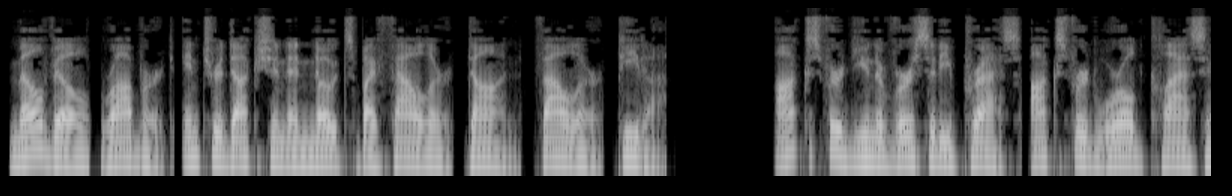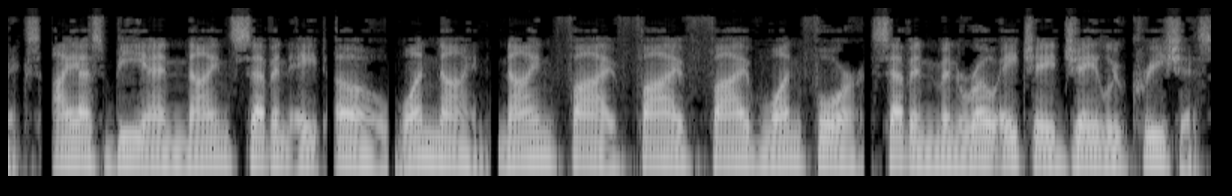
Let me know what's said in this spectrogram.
Melville, Robert Introduction and Notes by Fowler, Don, Fowler, Peta. Oxford University Press Oxford World Classics, ISBN 978-0-19-955514-7 Munro H. A. J. Lucretius,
